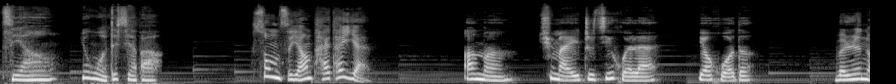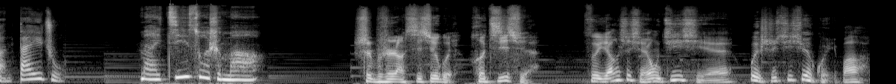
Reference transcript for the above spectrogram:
子阳，用我的血吧。”宋子阳抬抬眼，阿暖去买一只鸡回来，要活的。文人暖呆住，买鸡做什么？是不是让吸血鬼喝鸡血？子阳是想用鸡血喂食吸血鬼吧？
